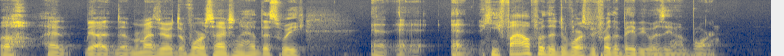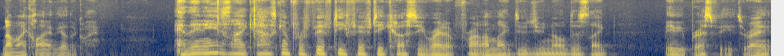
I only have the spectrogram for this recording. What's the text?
Oh, I had yeah. That reminds me of a divorce action I had this week, and and, and he filed for the divorce before the baby was even born. Not my client, the other client. And then he's like asking for 50-50 custody right up front. I'm like, dude, you know this like baby breastfeeds, right?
